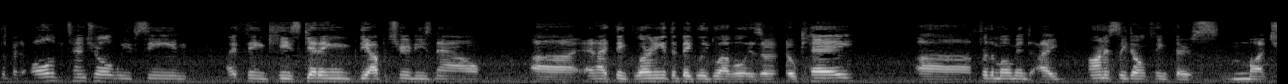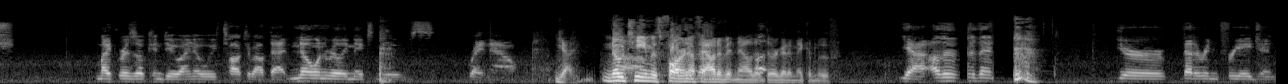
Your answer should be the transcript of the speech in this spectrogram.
the, all the potential we've seen I think he's getting the opportunities now, uh, and I think learning at the big league level is okay. Uh, for the moment, I honestly don't think there's much Mike Rizzo can do. I know we've talked about that. No one really makes moves right now. Yeah, no team is far enough than- out of it now that uh, they're going to make a move. Yeah, other than your veteran free agent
